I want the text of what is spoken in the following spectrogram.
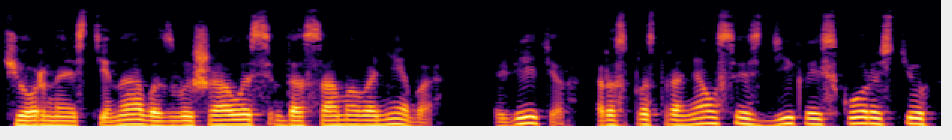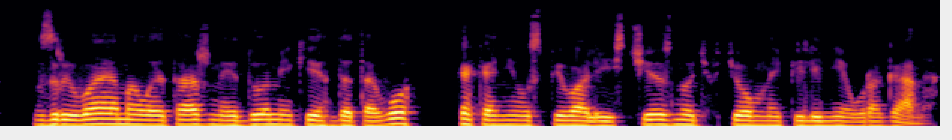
Черная стена возвышалась до самого неба. Ветер распространялся с дикой скоростью, взрывая малоэтажные домики до того, как они успевали исчезнуть в темной пелене урагана.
